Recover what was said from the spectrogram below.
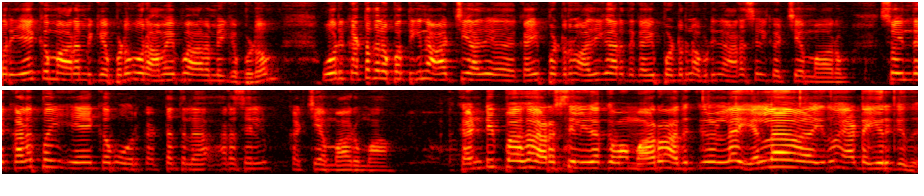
ஒரு இயக்கம் ஆரம்பிக்கப்படும் ஒரு அமைப்பு ஆரம்பிக்கப்படும். ஒரு கட்டத்தில் பார்த்தீங்கன்னா ஆட்சி அது கைப்பற்றணும் அதிகாரத்தை கைப்பற்றணும் அப்படின்னு அரசியல் கட்சியாக மாறும். ஸோ இந்த கலப்பை இயக்கம் ஒரு கட்டத்தில் அரசியல் கட்சியாக மாறுமா? கண்டிப்பாக அரசியல் இயக்கமாக மாறும். அதுக்குள்ள எல்லா இதுவும் என்கிட்ட இருக்குது.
